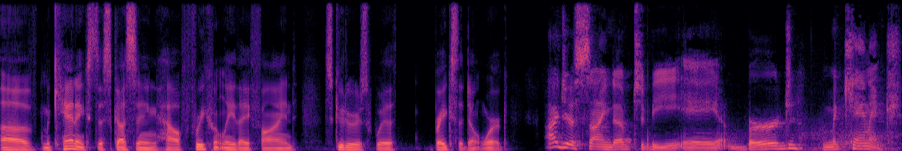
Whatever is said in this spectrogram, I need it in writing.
of mechanics discussing how frequently they find scooters with brakes that don't work. I just signed up to be a bird mechanic.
